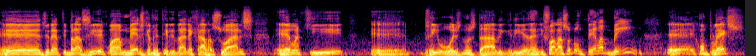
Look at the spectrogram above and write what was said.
é, direto de Brasília com a médica veterinária Carla Soares, ela que é, veio hoje nos dar a alegria né, de falar sobre um tema bem é, complexo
